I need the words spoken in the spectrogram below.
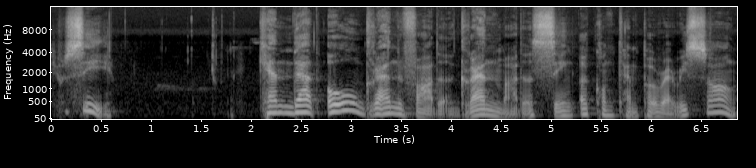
You see, can that old grandfather, grandmother sing a contemporary song?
